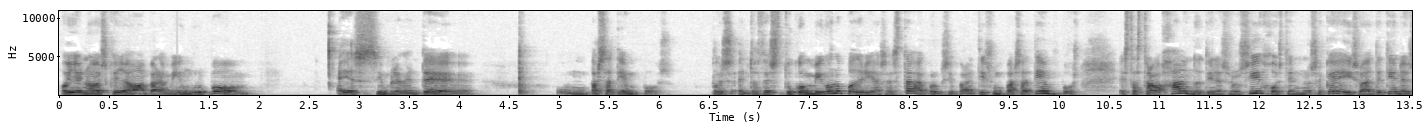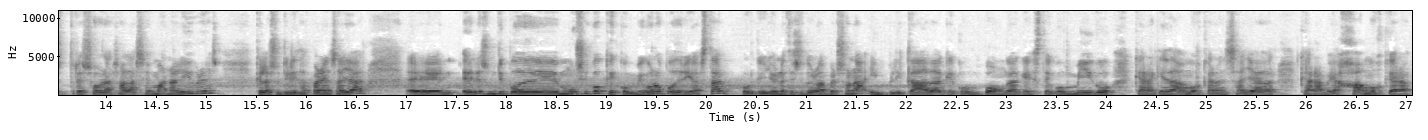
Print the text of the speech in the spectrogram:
Oye, no, es que ya para mí un grupo es simplemente un pasatiempos pues entonces tú conmigo no podrías estar, porque si para ti es un pasatiempos, estás trabajando, tienes unos hijos, tienes no sé qué, y solamente tienes tres horas a la semana libres, que las utilizas para ensayar, eh, eres un tipo de músico que conmigo no podría estar, porque yo necesito una persona implicada, que componga, que esté conmigo, que ahora quedamos, que ahora ensayar, que ahora viajamos, que ahora...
